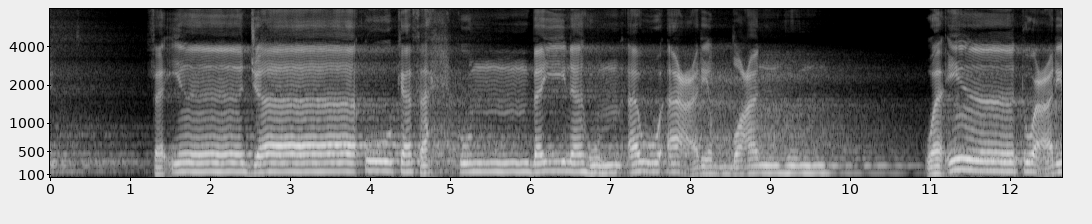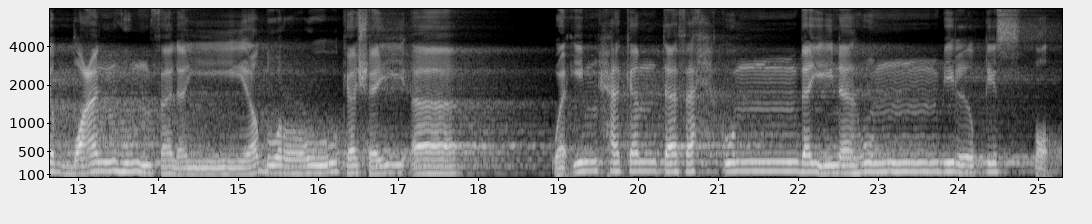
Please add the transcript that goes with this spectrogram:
فإن جاءوك فاحكم بينهم أو أعرض عنهم وإن تعرض عنهم فلن يضروك شيئا وإن حكمت فاحكم بينهم بالقسط.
